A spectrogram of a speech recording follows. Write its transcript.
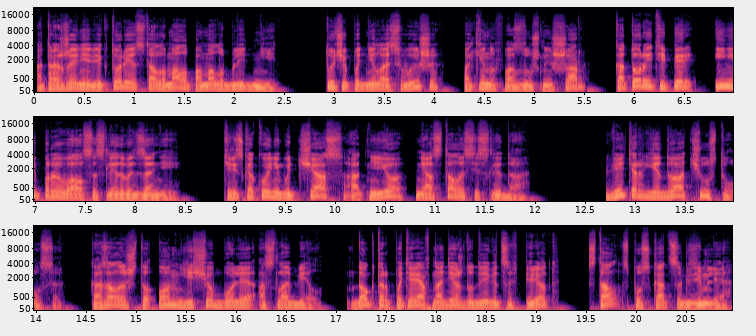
отражение Виктории стало мало-помалу бледнеть. Туча поднялась выше, покинув воздушный шар, который теперь и не порывался следовать за ней. Через какой-нибудь час от нее не осталось и следа. Ветер едва чувствовался. Казалось, что он еще более ослабел. Доктор, потеряв надежду двигаться вперед, стал спускаться к земле.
